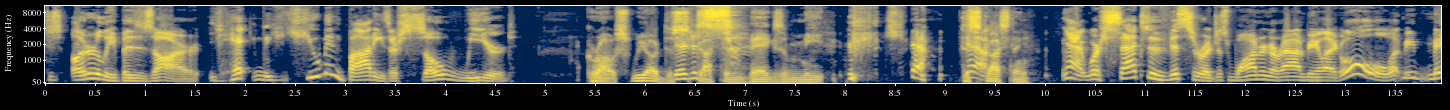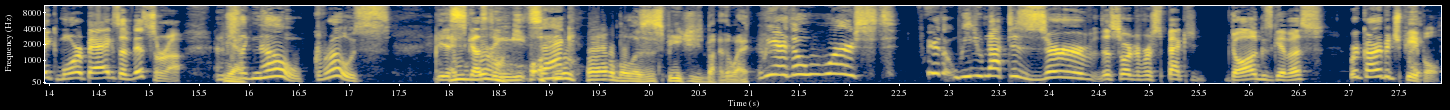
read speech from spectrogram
Just utterly bizarre. human bodies are so weird. Gross. We are disgusting just... bags of meat. yeah. Disgusting. Yeah. yeah, we're sacks of viscera just wandering around being like, oh, let me make more bags of viscera. And I'm yeah. like, no, gross. You disgusting meat sack. We're horrible as a species, by the way. We are the worst. We're the, we do not deserve the sort of respect dogs give us. We're garbage people.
